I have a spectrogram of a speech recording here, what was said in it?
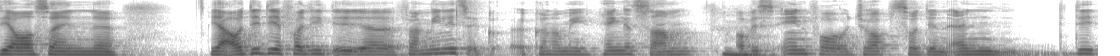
det er også en... Uh, ja, og det er det, fordi uh, familiens økonomi hænger sammen, mm. og hvis en får job, så den anden... Det,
